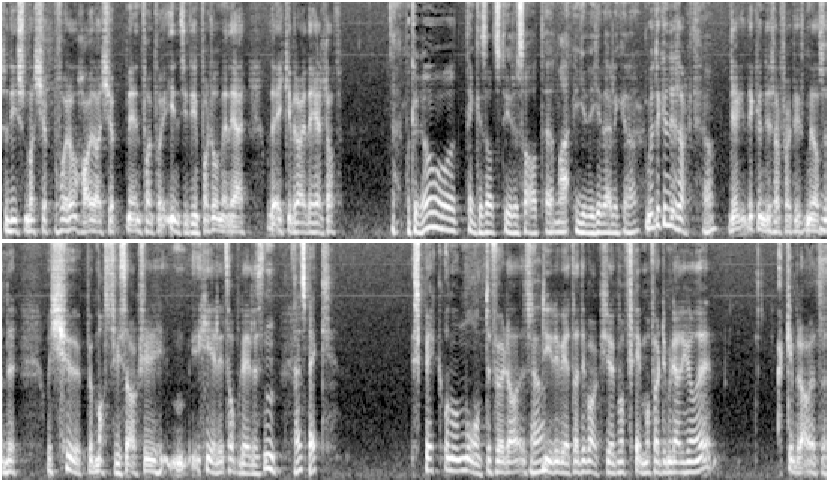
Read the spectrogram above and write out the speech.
Så de som har kjøpt på forhånd, har da kjøpt med en form for innsiktsinformasjon, mener jeg. Og det er ikke bra i det hele tatt. Man kunne jo tenke seg at styret sa at nei, jeg gidder ikke det likevel. Men det kunne de sagt. Ja. Det, det kunne de sagt faktisk. Men altså det, å kjøpe massevis av aksjer, hele toppledelsen Det er en spekk. spekk, og noen måneder før da styret vedtar tilbakekjøp på 45 milliarder kroner, er ikke bra, vet du.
